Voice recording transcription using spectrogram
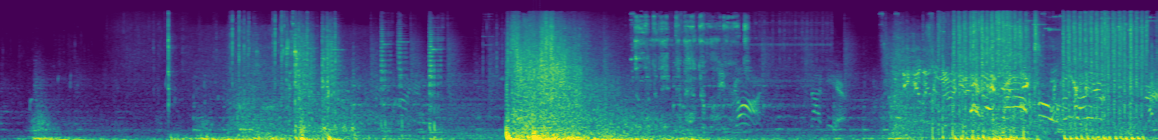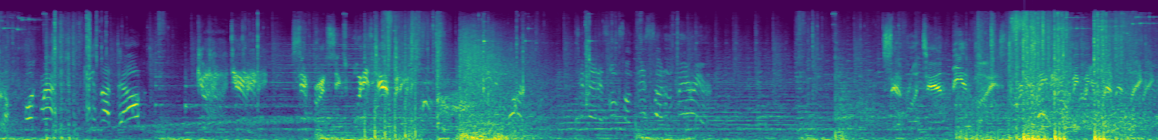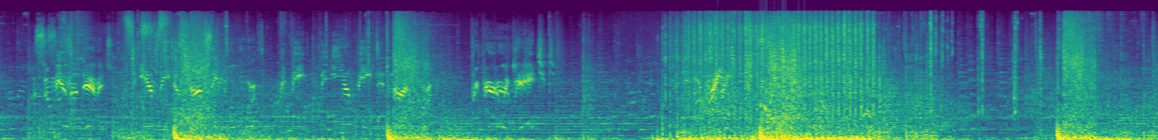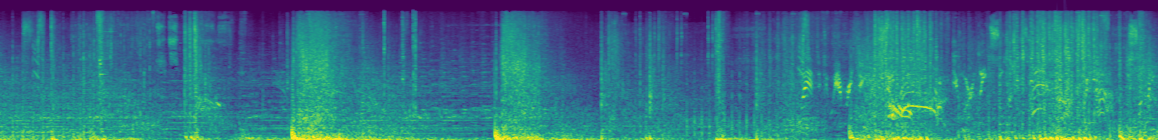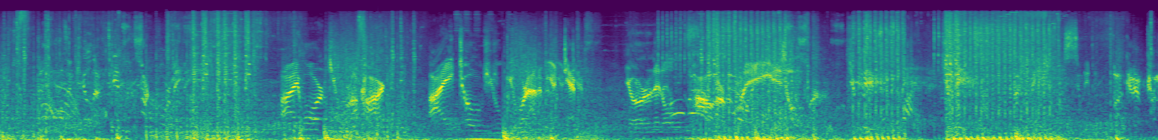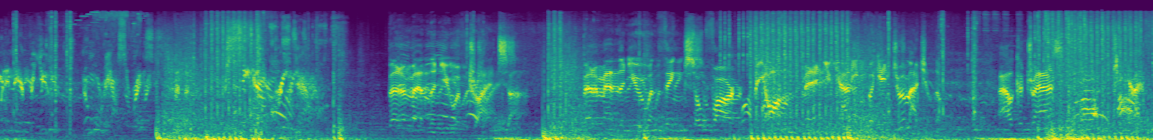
Gone. It's not here. What the hell is going on here? Oh! Have son. Better men than you and things so far beyond men you can't even begin to imagine them. Alcatraz, keep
